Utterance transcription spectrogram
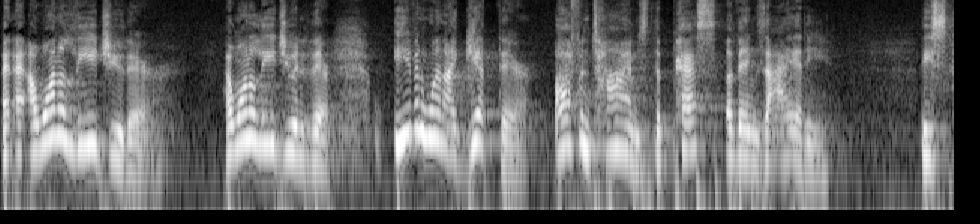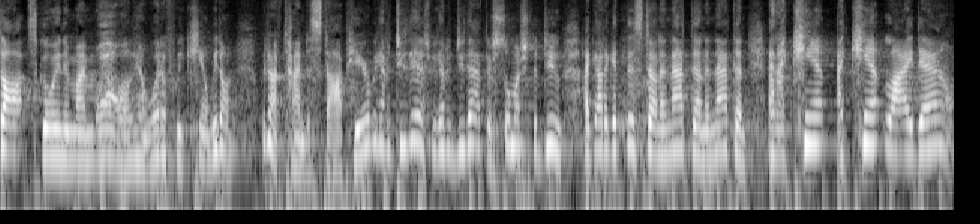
And I, I want to lead you there. I want to lead you into there. Even when I get there, oftentimes the pests of anxiety these thoughts going in my mind, oh, you know, what if we can't? We don't, we don't have time to stop here. We got to do this. We got to do that. There's so much to do. I got to get this done and that done and that done. And I can't, I can't lie down.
